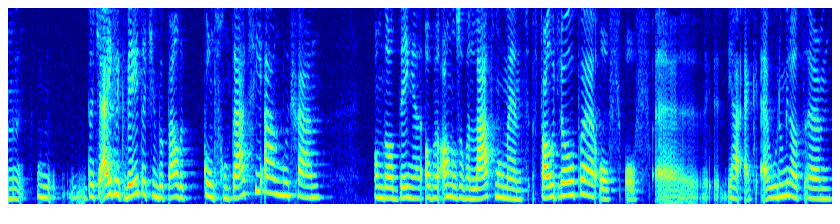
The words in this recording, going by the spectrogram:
um, dat je eigenlijk weet dat je een bepaalde confrontatie aan moet gaan. Omdat dingen op een, anders op een later moment fout lopen. Of, of uh, ja, eh, hoe noem je dat? Um,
